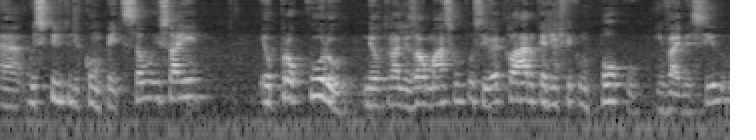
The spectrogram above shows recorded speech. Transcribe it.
uh, o espírito de competição. Isso aí eu procuro neutralizar o máximo possível. É claro que a gente fica um pouco envaidecido,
